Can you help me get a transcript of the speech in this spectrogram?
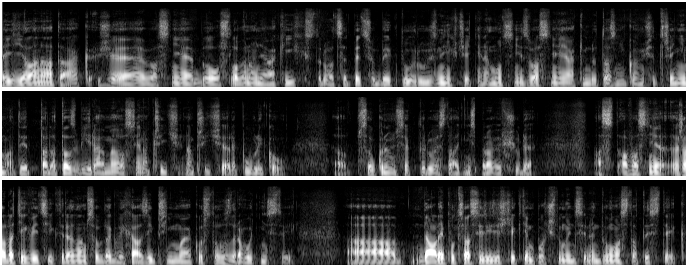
je dělaná tak, že vlastně bylo osloveno nějakých 125 subjektů různých, včetně nemocnic vlastně, nějakým dotazníkovým šetřením a ty, ta data sbíráme vlastně napříč, napříč republikou. V soukromém sektoru, ve státní správě, všude. A, a vlastně řada těch věcí, které tam jsou, tak vychází přímo jako z toho zdravotnictví. A dále potřeba si říct ještě k těm počtům incidentů a statistik,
